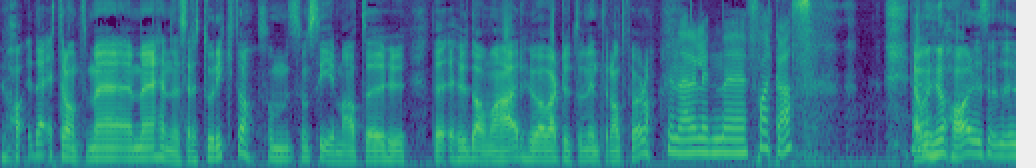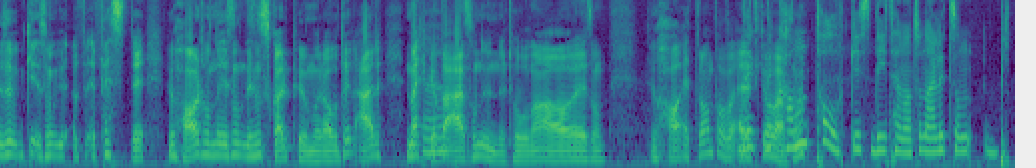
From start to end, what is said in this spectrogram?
hun har Det er et eller annet med, med hennes retorikk da som, som sier meg at uh, hun, det, hun dama her Hun har vært ute en vinternatt før, da. Hun er en liten uh, frekkas. Ja, men hun har liksom, liksom, Hun har sånn liksom, liksom skarp humor av og til. Er, merker Ja. at det er sånn undertone av liksom, Hun har et eller annet. Altså. Det, det kan tolkes dit hen at hun er litt sånn bitter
